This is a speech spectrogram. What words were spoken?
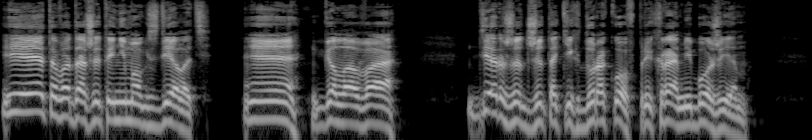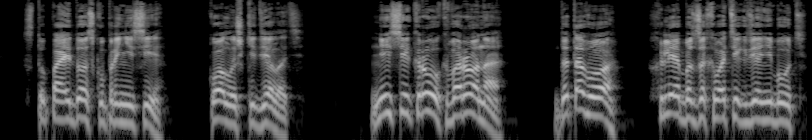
«И этого даже ты не мог сделать! Э, голова! Держат же таких дураков при храме Божьем! Ступай доску принеси, колышки делать! Неси круг, ворона! До того, хлеба захвати где-нибудь,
